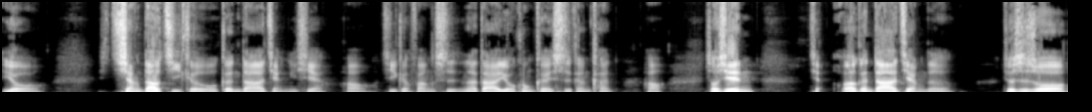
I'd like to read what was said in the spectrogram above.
有想到几个，我跟大家讲一下。好，几个方式，那大家有空可以试看看。好，首先讲我要跟大家讲的，就是说，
